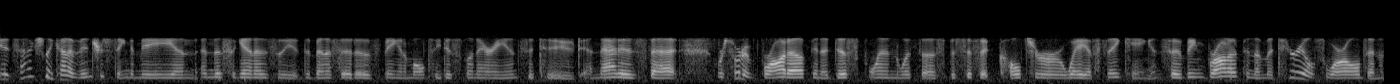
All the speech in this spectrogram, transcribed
It's actually kind of interesting to me, and, and this again is the, the benefit of being in a multidisciplinary institute, and that is that we're sort of brought up in a discipline with a specific culture or way of thinking. And so, being brought up in the materials world, and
